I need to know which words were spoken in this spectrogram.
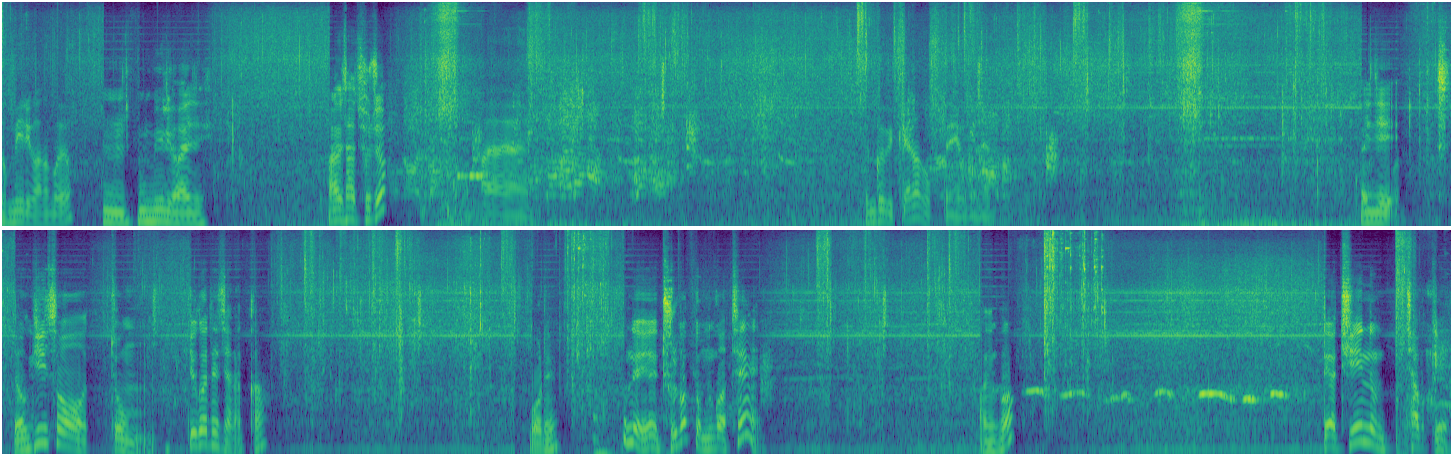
은밀히 가는 거요? 응, 은밀히 가야지. 아니, 다 조져? 아야야야 등급이 꽤나 높네 여기는 이제, 여기서 좀, 뛰가 되지 않을까? 뭐래? 근데 얘 둘밖에 없는 것 같아. 아닌가? 내가 뒤에 있는 놈 잡을게.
